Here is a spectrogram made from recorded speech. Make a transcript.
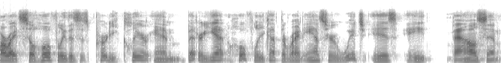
All right, so hopefully this is pretty clear, and better yet, hopefully you got the right answer, which is 8,000.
